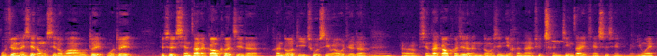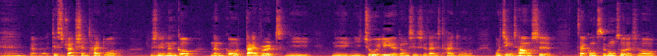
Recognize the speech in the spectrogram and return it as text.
我觉得那些东西的话，我对我对就是现在的高科技的很多抵触，是因为我觉得，嗯。嗯、现在高科技的很多东西你很难去沉浸在一件事情里面，因为嗯。呃 distraction 太多了，就是嗯。能够、能够 divert 你你你注意力的东西实在是太多了。我经常是在公司工作的时候，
